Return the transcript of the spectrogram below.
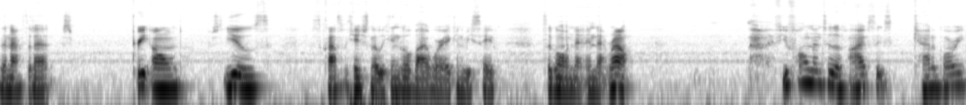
Then after that, it's pre-owned, it's used. It's classification that we can go by where it can be safe to go in that in that route. If you fall into the five six category,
